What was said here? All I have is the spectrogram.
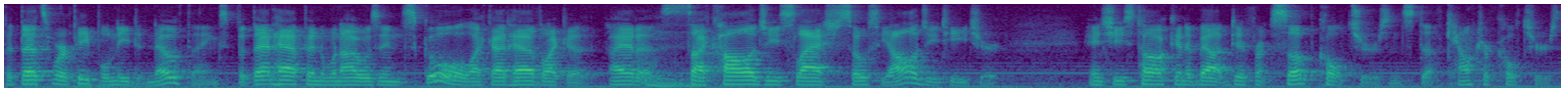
but that's where people need to know things but that happened when i was in school like i'd have like a i had a Mm-hmm. psychology slash sociology teacher and she's talking about different subcultures and stuff, countercultures,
